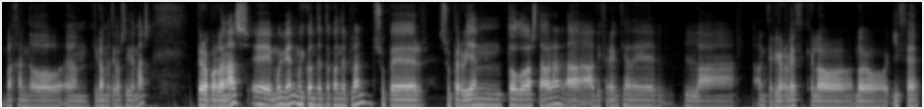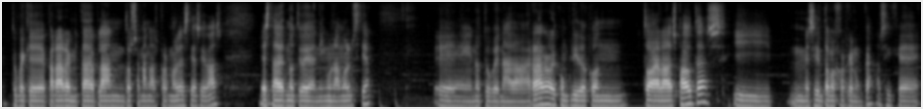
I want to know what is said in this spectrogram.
bajando em, kilómetros y demás. Pero por lo demás, eh, muy bien, muy contento con el plan, súper super bien todo hasta ahora, a, diferencia de la anterior vez que lo, lo, hice, tuve que parar en mitad de plan dos semanas por molestias y demás. Esta vez no tuve ninguna molestia, eh, no tuve nada raro, he cumplido con todas las pautas y me siento mejor que nunca, así que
